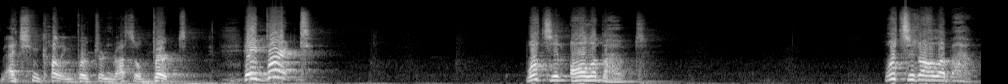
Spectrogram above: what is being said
Imagine calling Bertrand Russell Bert. Hey, Bert. What's it all about? What's it all about?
